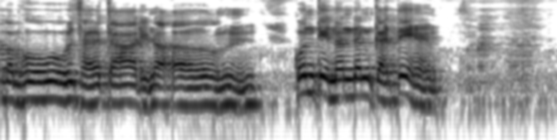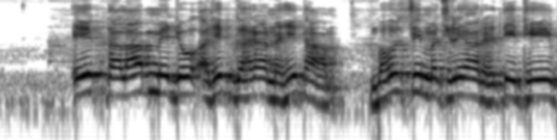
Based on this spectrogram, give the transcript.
बभू सहचारिण। कुंती नंदन कहते हैं, एक तालाब में जो अधिक गहरा नहीं था, बहुत सी मछलियाँ रहती थी,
